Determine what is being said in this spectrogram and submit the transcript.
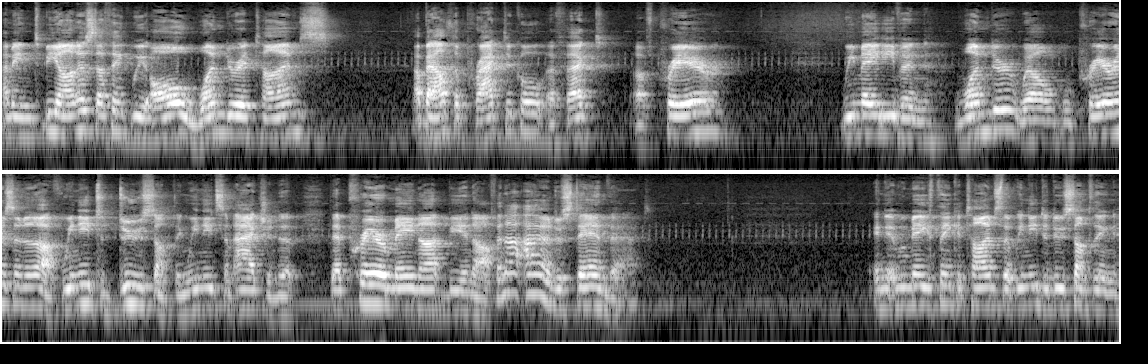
I mean, to be honest, I think we all wonder at times about the practical effect of prayer. We may even wonder, well, prayer isn't enough. We need to do something. We need some action. That, that prayer may not be enough. And I, I understand that. And we may think at times that we need to do something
